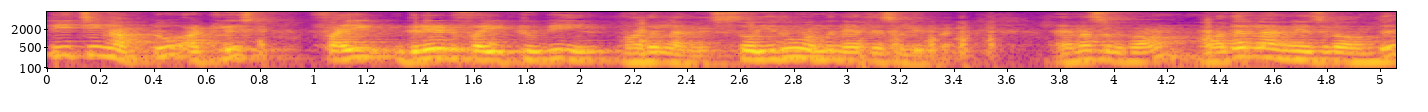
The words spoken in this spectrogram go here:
Teaching up to at least five grade five to be in mother language so இதுவும் வந்து நேற்று சொல்லியிருப்பேன். என்ன சொல்லுவாங்க மதர் லாங்குவேஜில் வந்து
